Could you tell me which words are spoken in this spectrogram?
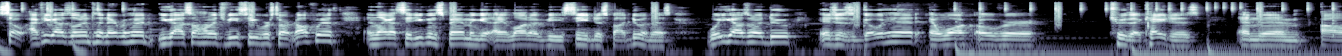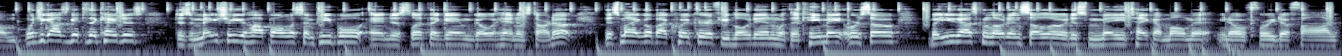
So after you guys load into the neighborhood, you guys saw how much VC we're starting off with. And like I said, you can spam and get a lot of VC just by doing this. What you guys want to do is just go ahead and walk over to the cages and then um, once you guys get to the cages just make sure you hop on with some people and just let the game go ahead and start up. This might go by quicker if you load in with a teammate or so but you guys can load in solo. It just may take a moment you know for you to find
